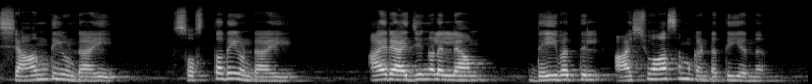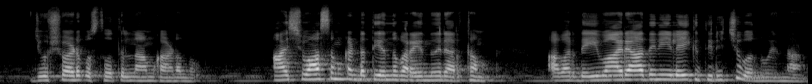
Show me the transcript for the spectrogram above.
ശാന്തിയുണ്ടായി സ്വസ്ഥതയുണ്ടായി. ആ രാജ്യങ്ങളെല്ലാം ദൈവത്തിൽ ആശ്വാസം കണ്ടെത്തിയെന്ന് ജോഷുവയുടെ പുസ്തകത്തിൽ നാം കാണുന്നു. ആശ്വാസം കണ്ടെത്തിയെന്ന് പറയുന്നതിനർത്ഥം അവർ ദൈവാരാധനയിലേക്ക് തിരിച്ചു വന്നു എന്നാണ്.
